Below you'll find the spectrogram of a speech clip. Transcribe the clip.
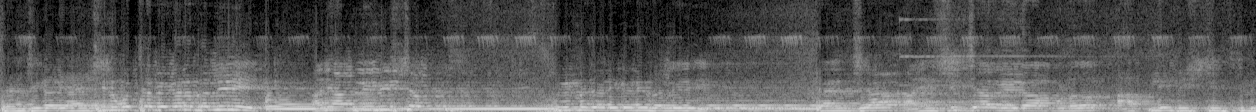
त्यांची गाडी ऐंशी नव्वदच्या वेगाने चाललेली आणि आपली वीसच्या स्पीडनं त्या ठिकाणी चाललेली त्यांच्या ऐंशीच्या वेगापुढं आपली वीसची स्पीड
